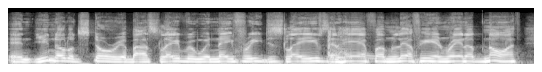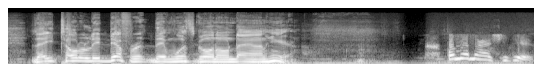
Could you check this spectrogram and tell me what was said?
and you know the story about slavery when they freed the slaves and half of them left here and ran up north. They totally different than what's going on down here. Well, let me ask you this,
